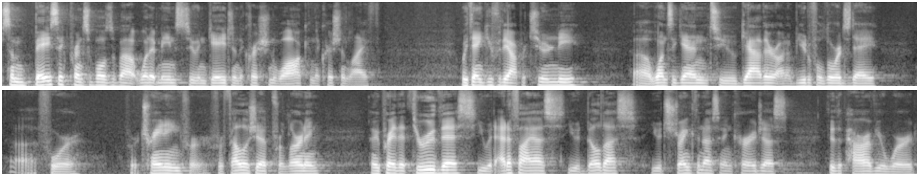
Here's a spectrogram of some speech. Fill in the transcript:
some basic principles about what it means to engage in the Christian walk and the Christian life. We thank you for the opportunity, uh, once again, to gather on a beautiful Lord's Day uh, for, for training, for, for fellowship, for learning. And we pray that through this, you would edify us, you would build us, you would strengthen us and encourage us through the power of your word,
